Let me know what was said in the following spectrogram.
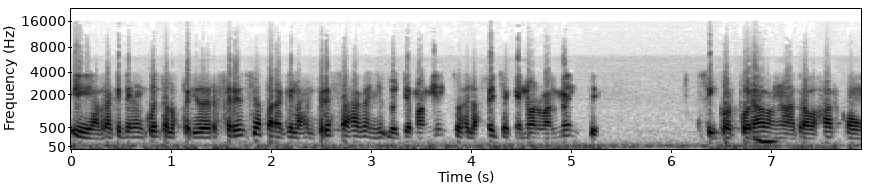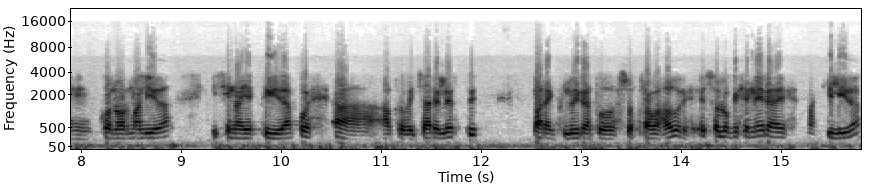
eh, habrá que tener en cuenta los periodos de referencia para que las empresas hagan los llamamientos de la fecha que normalmente se incorporaban a trabajar con, con normalidad y si no hay actividad, pues a, aprovechar el ERTE para incluir a todos esos trabajadores. Eso lo que genera es tranquilidad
